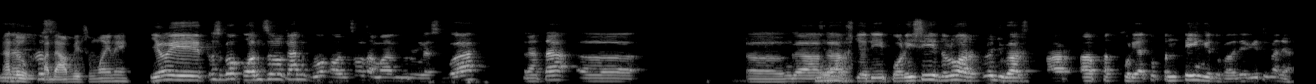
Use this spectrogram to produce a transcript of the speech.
Aduh terus- pada ambil semua ini. Yoi, terus gue konsul kan, gue konsul sama guru les gue, ternyata eh eh, nggak nggak Iya. harus jadi polisi, itu lu, harus, lu juga harus har- apa, kuliah itu penting gitu kalau dia gitu kan ya,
